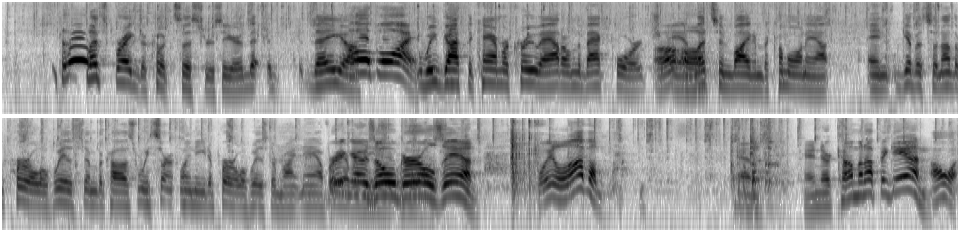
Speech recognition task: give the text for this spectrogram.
let's break the Cook sisters here. They, they uh, Oh boy! we've got the camera crew out on the back porch, and Uh-oh. let's invite them to come on out and give us another pearl of wisdom because we certainly need a pearl of wisdom right now. Bring those old girls in. We love them. And, and they're coming up again. Oh,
